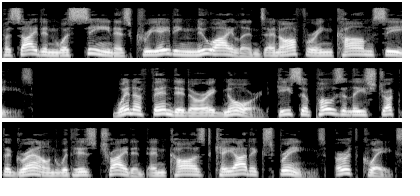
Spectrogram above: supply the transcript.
Poseidon was seen as creating new islands and offering calm seas. When offended or ignored, he supposedly struck the ground with his trident and caused chaotic springs, earthquakes,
